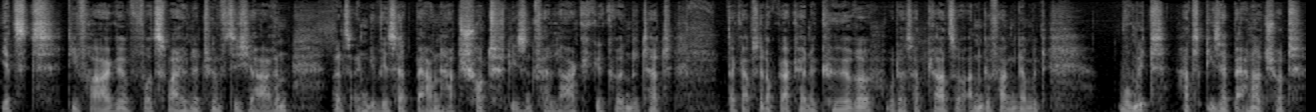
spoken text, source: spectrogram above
Jetzt die Frage vor 250 Jahren, als ein gewisser Bernhard Schott diesen Verlag gegründet hat. Da gab es ja noch gar keine Chöre oder es hat gerade so angefangen damit. Womit hat dieser Bernhard Schott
